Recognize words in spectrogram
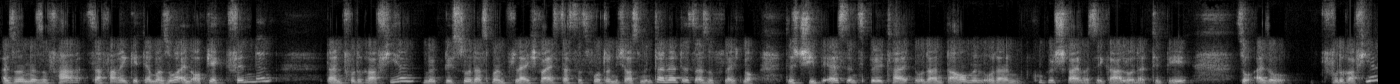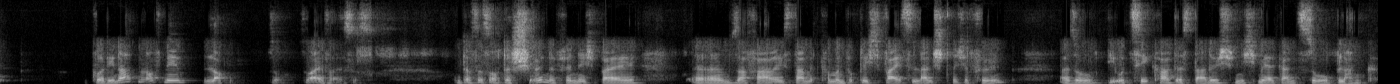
Also eine Safari geht ja mal so, ein Objekt finden, dann fotografieren, möglichst so, dass man vielleicht weiß, dass das Foto nicht aus dem Internet ist, also vielleicht noch das GPS ins Bild halten oder einen Daumen oder einen Kugelschreiber, ist egal, oder TP. So, also fotografieren, Koordinaten aufnehmen, locken. So, so einfach ist es. Und das ist auch das Schöne, finde ich, bei äh, Safaris. Damit kann man wirklich weiße Landstriche füllen. Also die OC-Karte ist dadurch nicht mehr ganz so blank.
